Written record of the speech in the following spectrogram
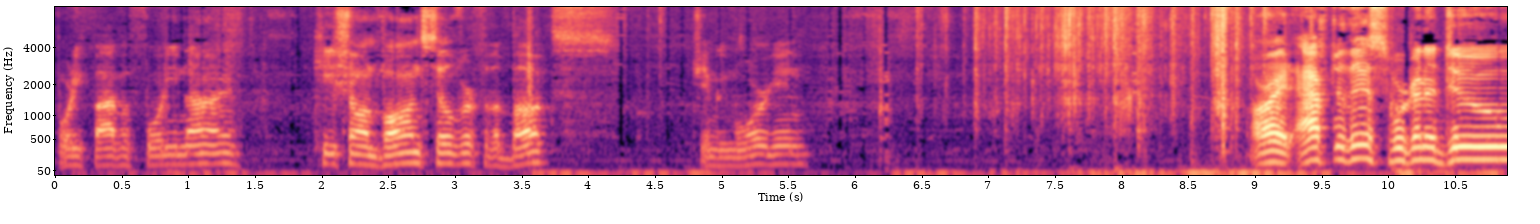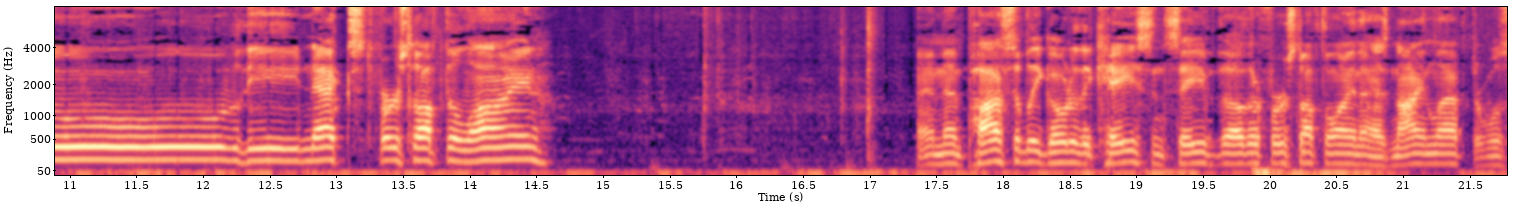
45 of 49. Ke'Shawn Vaughn silver for the Bucks. Jimmy Morgan. All right, after this, we're going to do the next first off the line. And then possibly go to the case and save the other first off the line that has nine left, or we'll,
